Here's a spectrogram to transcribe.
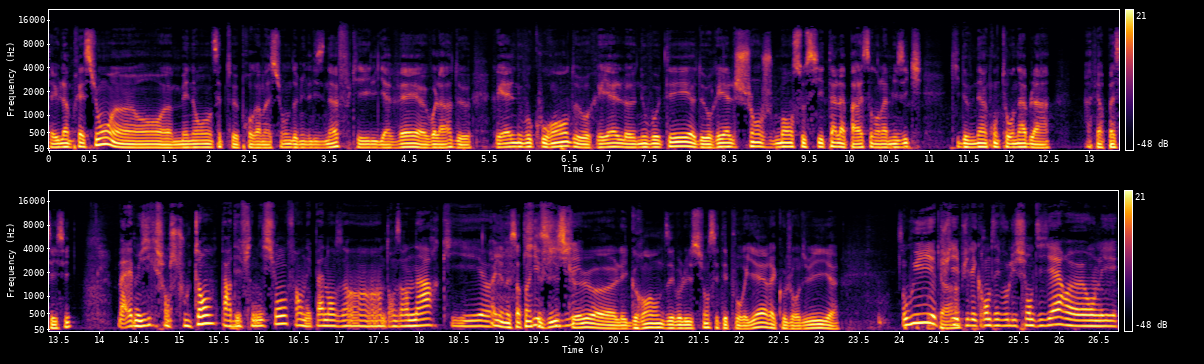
T'as eu l'impression, euh, en menant cette programmation 2019, qu'il y avait euh, voilà de réels nouveaux courants, de réelles nouveautés, de réels changements sociétals apparaissant dans la musique qui devenaient incontournables à, à faire passer ici? Bah, la musique change tout le temps, par définition. Enfin, on n'est pas dans un dans un art qui est. Euh, ah, il y en a certains qui, qui disent que euh, les grandes évolutions c'était pour hier et qu'aujourd'hui euh, oui, et puis et puis les grandes évolutions d'hier, euh, on les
